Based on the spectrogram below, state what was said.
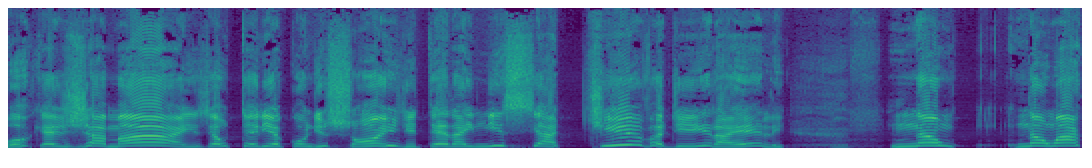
porque jamais eu teria condições de ter a iniciativa de ir a Ele. Não, não há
